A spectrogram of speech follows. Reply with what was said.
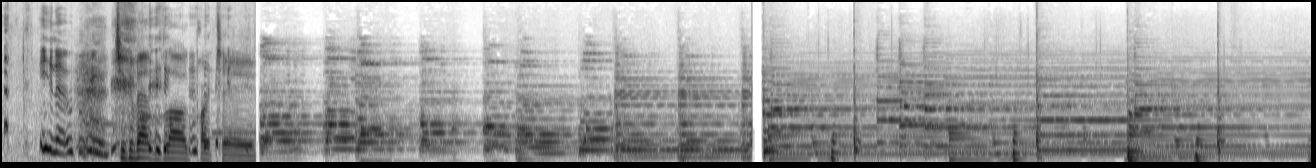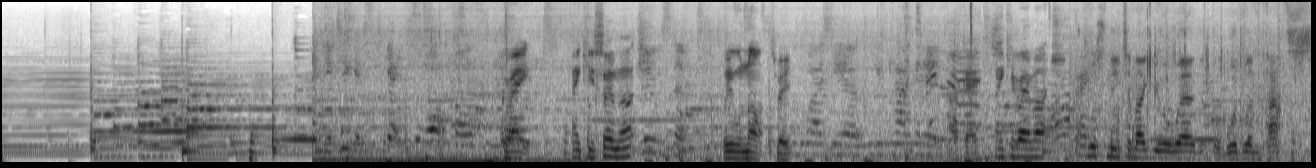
you know. Chickavel Vlog Part 2. Great. Thank you so much. We will not. Sweet. Otherwise, you, you can't. Okay. Thank you very much. Just need to make you aware that the woodland paths,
